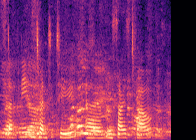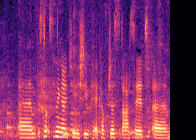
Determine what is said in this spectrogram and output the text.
Stephanie, I'm 22, um, I'm size 12. Um, it's not something I usually pick. I've just started um,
